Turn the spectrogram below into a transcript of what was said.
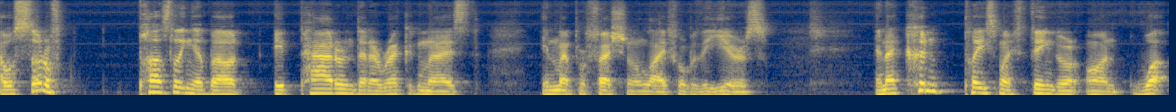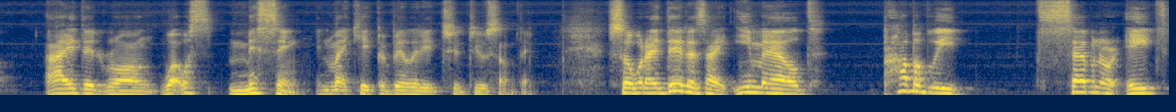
I was sort of puzzling about a pattern that I recognized in my professional life over the years. And I couldn't place my finger on what I did wrong, what was missing in my capability to do something. So, what I did is I emailed probably seven or eight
